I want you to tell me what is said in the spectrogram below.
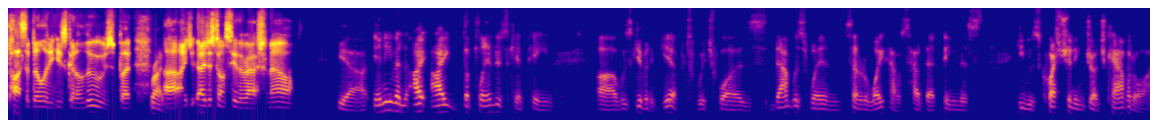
possibility he's going to lose. But right. uh, I, I just don't see the rationale. Yeah, and even I, I the Flanders campaign uh, was given a gift, which was that was when Senator Whitehouse had that famous. He was questioning Judge Kavanaugh,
